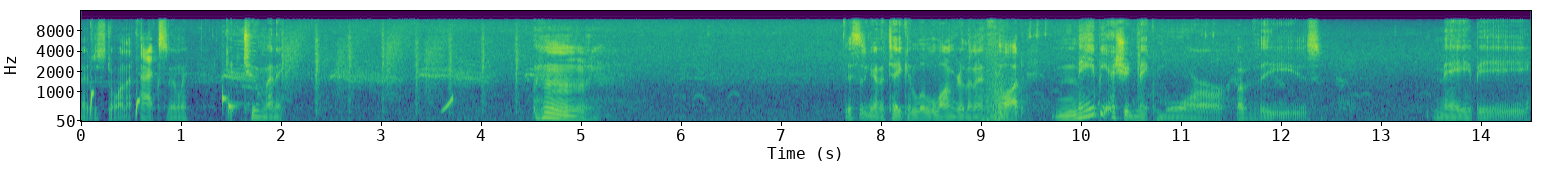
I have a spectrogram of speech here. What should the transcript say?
I just don't want to accidentally get too many. Hmm. This is going to take a little longer than I thought. Maybe I should make more of these. Maybe.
